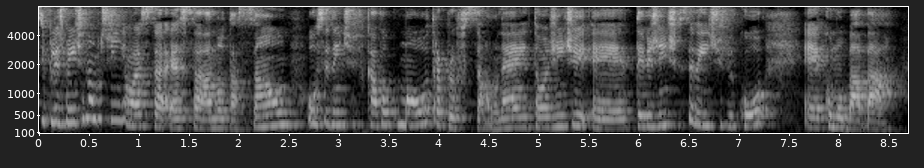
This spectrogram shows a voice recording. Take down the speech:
simplesmente não tinham essa, essa anotação ou se identificavam com uma outra profissão, né? Então a gente é, teve gente que se identificou é, como babá,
